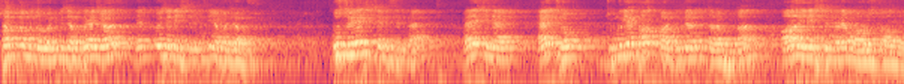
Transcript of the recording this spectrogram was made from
şapkamızı önümüze koyacağız ve öz eleştirimizi yapacağız. Bu süreç içerisinde belki de en çok Cumhuriyet Halk Partileri tarafından ağır eleştirilere maruz kaldık.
